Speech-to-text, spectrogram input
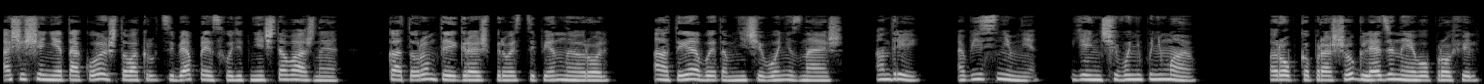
Ощущение такое, что вокруг тебя происходит нечто важное, в котором ты играешь первостепенную роль, а ты об этом ничего не знаешь. Андрей, объясни мне, я ничего не понимаю. Робко прошу, глядя на его профиль.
